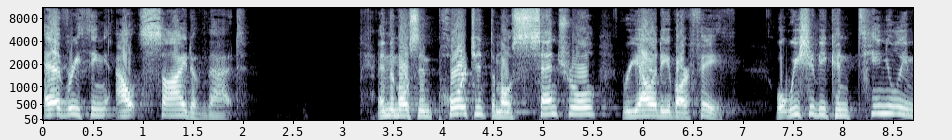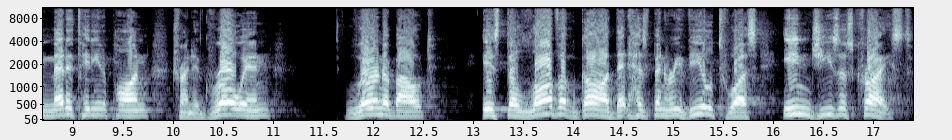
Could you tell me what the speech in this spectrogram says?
everything outside of that. And the most important, the most central reality of our faith, what we should be continually meditating upon, trying to grow in, learn about, is the love of God that has been revealed to us in Jesus Christ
